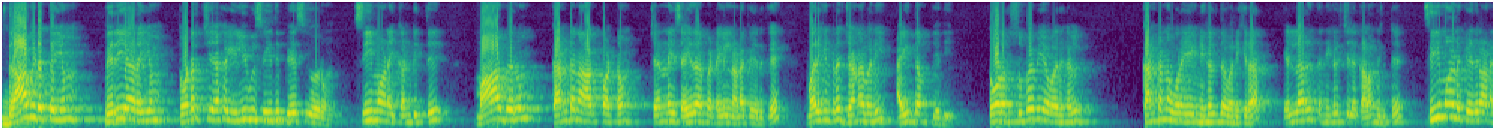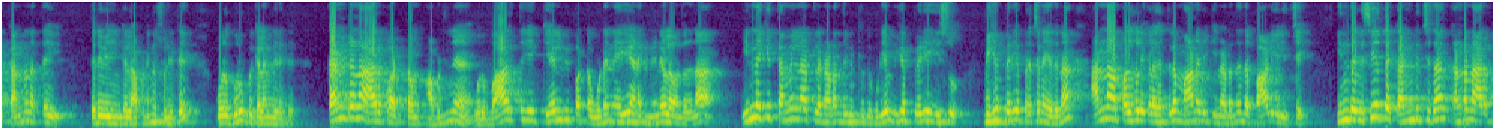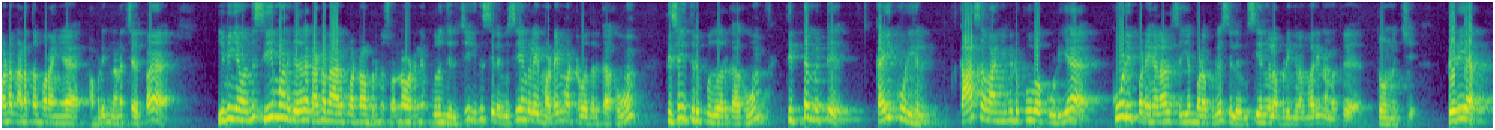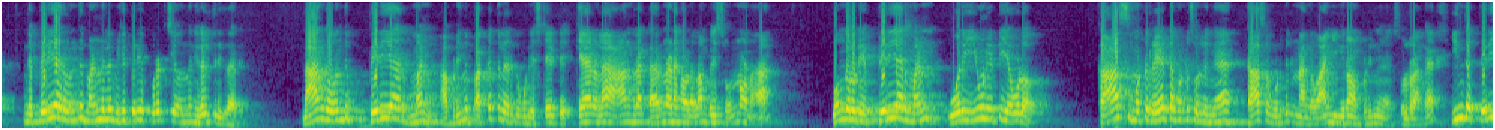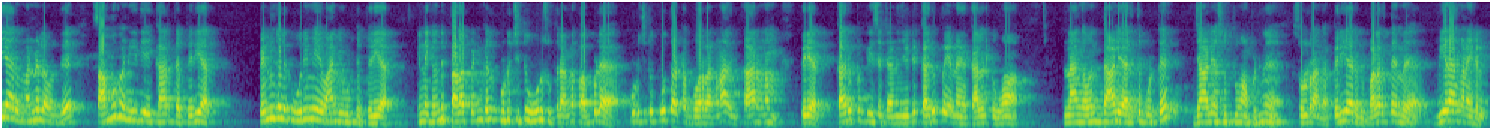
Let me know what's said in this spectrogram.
திராவிடத்தையும் பெரியாரையும் தொடர்ச்சியாக இழிவு செய்து பேசி வரும் சீமானை கண்டித்து மாபெரும் கண்டன ஆர்ப்பாட்டம் சென்னை சைதாப்பேட்டையில் நடக்க இருக்கு. வருகின்ற ஜனவரி ஐந்தாம் தேதி. தோழர் சுபவி அவர்கள் கண்டன உரையை நிகழ்த்த வருகிறார். எல்லாரும் இந்த நிகழ்ச்சியில கலந்துக்கிட்டு சீமானுக்கு எதிரான கண்டனத்தை தெரிவியுங்கள் அப்படின்னு சொல்லிட்டு ஒரு குரூப் கிளம்பியிருக்கு. கண்டன ஆர்ப்பாட்டம் அப்படின்னு ஒரு வார்த்தையை கேள்விப்பட்ட உடனேயே எனக்கு நினைவுல வந்ததுன்னா இன்னைக்கு தமிழ்நாட்டுல நடந்துகிட்டு இருக்கக்கூடிய மிகப்பெரிய இஷ்யூ மிகப்பெரிய பிரச்சனை எதுனா அண்ணா பல்கலைக்கழகத்துல மாணவிக்கு நடந்த இந்த பாலியல் இச்சை. இந்த விஷயத்தை கண்டிச்சு தான் கண்டன ஆர்ப்பாட்டம் நடத்த போறாங்க அப்படின்னு நினைச்சப்ப இவங்க வந்து சீமானுக்கு எதிராக கண்டன ஆர்ப்பாட்டம் அப்படின்னு சொன்ன உடனே புரிஞ்சிருச்சு. இது சில விஷயங்களை மடைமாற்றுவதற்காகவும் திசை திருப்புவதற்காகவும் திட்டமிட்டு கைக்கூலிகள் காசை வாங்கிக்கிட்டு கூவக்கூடிய கூலிப்படைகளால் செய்யப்படக்கூடிய சில விஷயங்கள் அப்படிங்கிற மாதிரி நமக்கு தோணுச்சு. பெரியார். இந்த பெரியார் வந்து மண்ணுல மிகப்பெரிய புரட்சியை வந்து நிகழ்த்திருக்கிறாரு நாங்க வந்து பெரியார் மண் அப்படின்னு பக்கத்துல இருக்கக்கூடிய ஸ்டேட்டு கேரளா ஆந்திரா கர்நாடகாவில எல்லாம் போய் சொன்னோம்னா உங்களுடைய பெரியார் மண் ஒரு யூனிட் எவ்வளோ? காசு மட்டும் ரேட்டை மட்டும் சொல்லுங்க. காசை கொடுத்துட்டு நாங்க வாங்கிக்கிறோம் அப்படின்னு சொல்றாங்க. இந்த பெரியார் மண்ணில் வந்து சமூக நீதியை காத்த பெரியார் பெண்களுக்கு உரிமையை வாங்கி கொடுத்த பெரியார் இன்னைக்கு வந்து பல பெண்கள் குடிச்சிட்டு ஊர் சுத்துறாங்க பப்ல குடிச்சிட்டு கூத்தாட்டம் போடுறாங்கன்னா அதுக்கு காரணம் பெரியார். கருப்பு டிஷர்ட் அணிஞ்சுக்கிட்டு கருப்பை என்னை கலட்டுவோம் நாங்க வந்து தாலி அறுத்து போட்டு ஜாலியா சுத்துவோம் அப்படின்னு சொல்றாங்க. பெரியார் வளர்த்த இந்த வீராங்கனைகள்.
